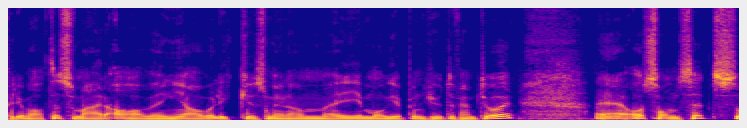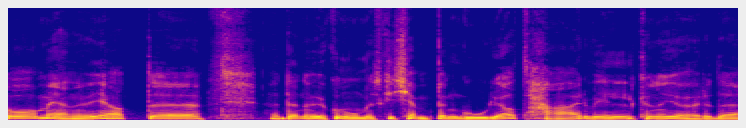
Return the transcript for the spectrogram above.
private som er avhengig av å lykkes mellom, i målgruppen 20-50 år. Eh, og sånn sett så mener vi at eh, den økonomiske kjempen Goliat her vil kunne gjøre det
